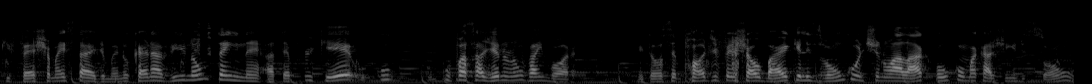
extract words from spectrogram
que fecha mais tarde, mas no Carnavio não tem, né? Até porque o, o passageiro não vai embora. Então você pode fechar o bar que eles vão continuar lá ou com uma caixinha de som,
